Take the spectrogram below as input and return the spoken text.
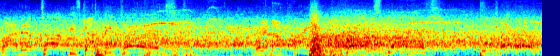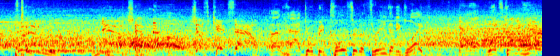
Climbing up top, he's got big plans. Look at the height. Frog splash. Cover. Two. New chip. No. Just kicks out. That had to have been closer to three than he'd like. Oh, what's coming here?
